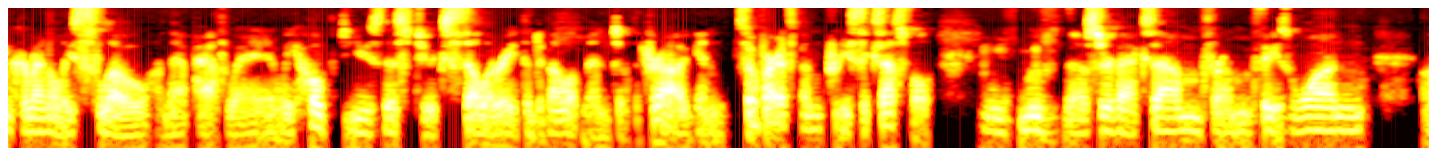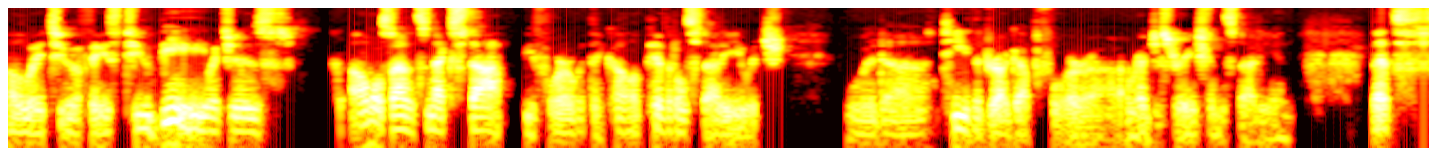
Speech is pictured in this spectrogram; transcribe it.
incrementally slow on that pathway, and we hope to use this to accelerate the development of the drug. And so far, it's been pretty successful. We've moved the SurVaxM from phase one all the way to a phase 2B, which is almost on its next stop before what they call a pivotal study, which would uh, tee the drug up for a registration study. And that's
